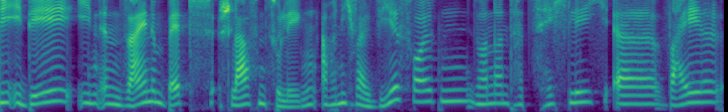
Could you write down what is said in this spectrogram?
die Idee, ihn in seinem Bett schlafen zu legen, aber nicht, weil wir es wollten, sondern tatsächlich, äh, weil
